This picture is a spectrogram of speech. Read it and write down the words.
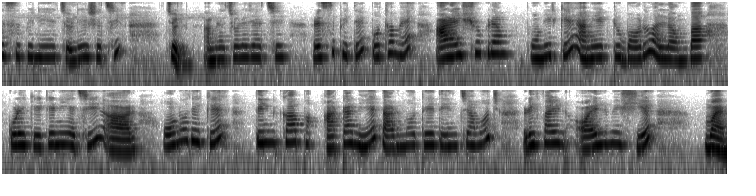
রেসিপি নিয়ে চলে এসেছি। চলুন, আমরা চলে যাচ্ছি। রেসিপিতে প্রথমে আড়াইশো গ্রাম পনিরকে আমি একটু বড় আর লম্বা করে কেটে নিয়েছি আর অন্যদিকে তিন কাপ আটা নিয়ে তার মধ্যে তিন চামচ রিফাইন অয়েল মিশিয়ে ময়াম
